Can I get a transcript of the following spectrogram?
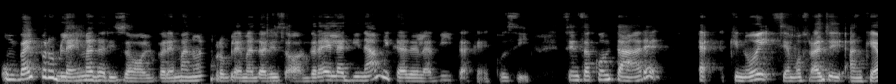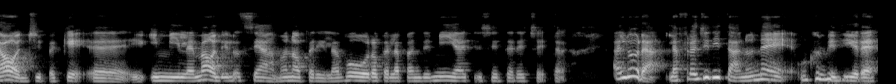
un bel problema da risolvere, ma non un problema da risolvere, è la dinamica della vita che è così, senza contare eh, che noi siamo fragili anche oggi, perché eh, in mille modi lo siamo, no? per il lavoro, per la pandemia, eccetera, eccetera. Allora la fragilità non è, come dire,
